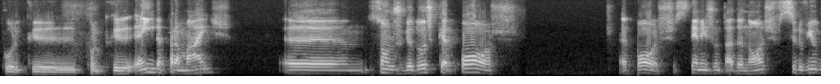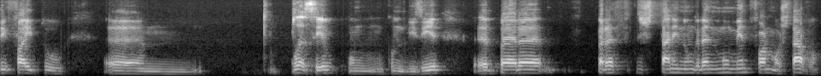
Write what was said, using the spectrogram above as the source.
porque, porque ainda para mais uh, são jogadores que após, após se terem juntado a nós, serviu de efeito placebo, como, como dizia, uh, para, para estarem num grande momento de forma ou estavam,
